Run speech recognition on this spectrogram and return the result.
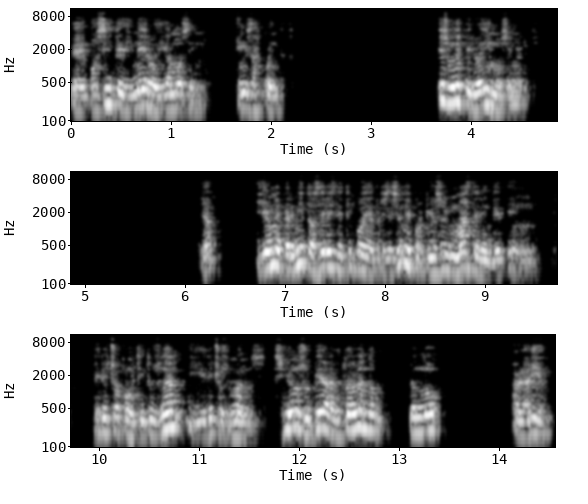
le deposite dinero, digamos, en, esas cuentas. Eso no es periodismo, señores. ¿Ya? Y yo me permito hacer este tipo de apreciaciones porque yo soy un máster en, Derecho Constitucional y Derechos Humanos. Si yo no supiera lo que estoy hablando, yo no hablaría.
